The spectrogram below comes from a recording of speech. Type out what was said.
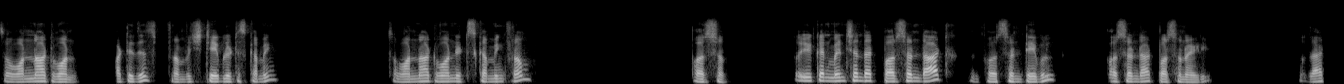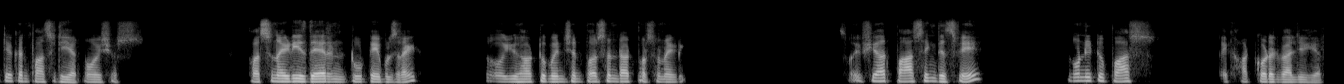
So 101, what is this? From which table it is coming? So 101, it's coming from person. So you can mention that person dot person table, person dot person ID. So that you can pass it here, no issues. Person ID is there in two tables, right? So you have to mention person dot person ID. So if you are passing this way, no need to pass like hard coded value here.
